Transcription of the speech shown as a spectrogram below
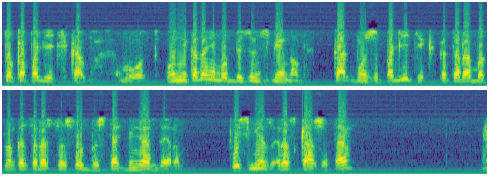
только политиком. Вот. Он никогда не был бизнесменом. Как может политик, который работал в государственной службе, стать миллиардером? Пусть мне расскажет, а?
